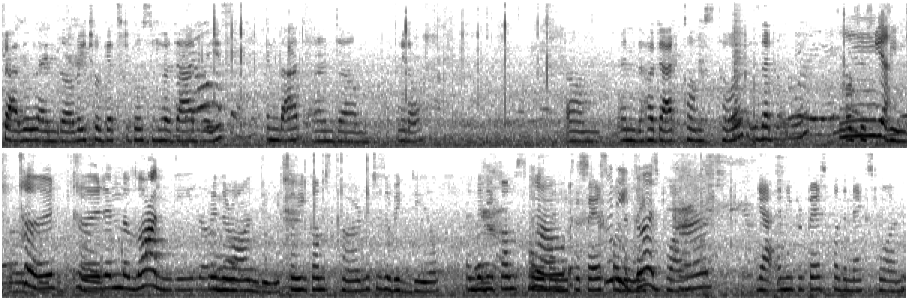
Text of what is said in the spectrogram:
travel. And uh, Rachel gets to go see her dad race in that, and um, you know. Um, and her dad comes third. Is that right? Or Mm, yeah, or third, something? third in the laundry. though. in the Rondy. So he comes third, which is a big deal. And then he comes home No, and he prepares for the good. next one. Third. Yeah, and he prepares for the next one.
